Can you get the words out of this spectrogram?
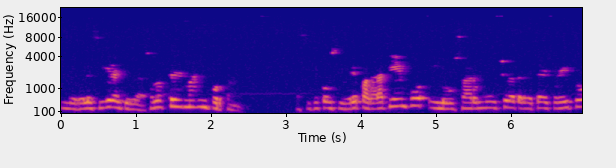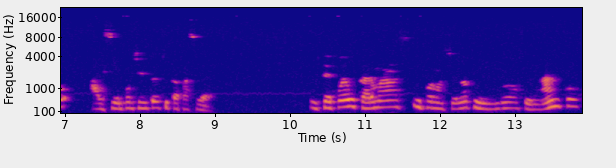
Y luego le sigue la antigüedad. Son los tres más importantes. Así que considere pagar a tiempo y no usar mucho la tarjeta de crédito al 100% de su capacidad. Usted puede buscar más información acudiendo a su banco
